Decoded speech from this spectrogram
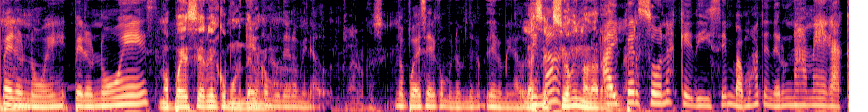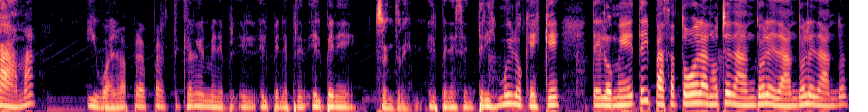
Pero no es, pero no es No puede ser el común el denominador. común denominador. Claro que sí. No puede ser el común denom- denominador. La Es más, excepción y no la regla. Hay personas que dicen, vamos a tener una mega cama, igual va a pra- practican el, mene- el, el pene, el pene Centrismo. el penecentrismo y lo que es que te lo mete y pasa toda la noche dándole, dándole, dándole.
